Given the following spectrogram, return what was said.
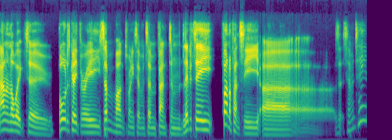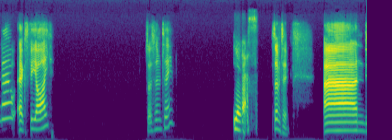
Alan Wake 2, Baldur's Gate 3, Cyberpunk 2077, Phantom Liberty, Final Fantasy, uh, is it 17 now? XVI? Is that 17? Yes. 17. And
